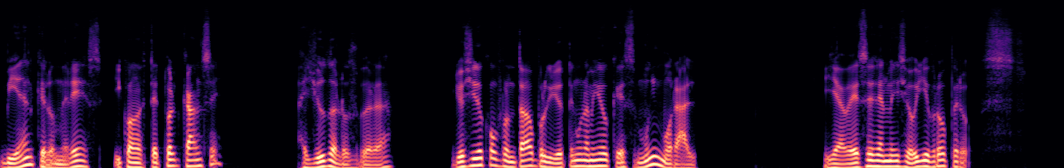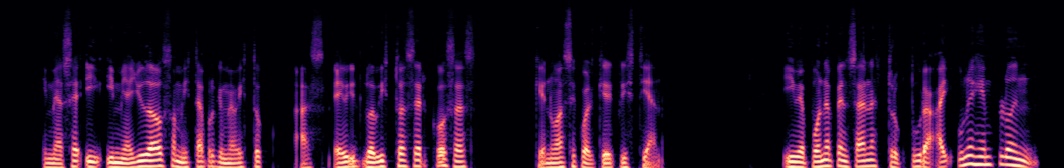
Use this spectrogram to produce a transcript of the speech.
bien al que lo merece. Y cuando esté a tu alcance, ayúdalos, ¿verdad? Yo he sido confrontado porque yo tengo un amigo que es muy moral. Y a veces él me dice, oye, bro, pero y me, hace, y, me ha ayudado su amistad porque me ha visto, lo he visto hacer cosas que no hace cualquier cristiano. Y me pone a pensar en la estructura. Hay un ejemplo en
